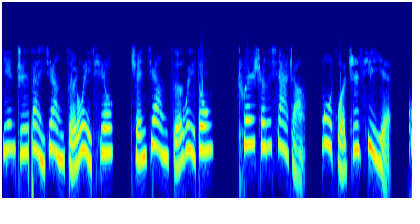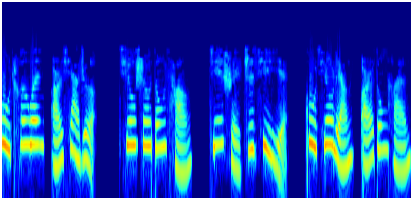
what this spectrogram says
阴之半降则为秋，全降则为冬。春生夏长，木火之气也，故春温而夏热；秋收冬藏，金水之气也，故秋凉而冬寒。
